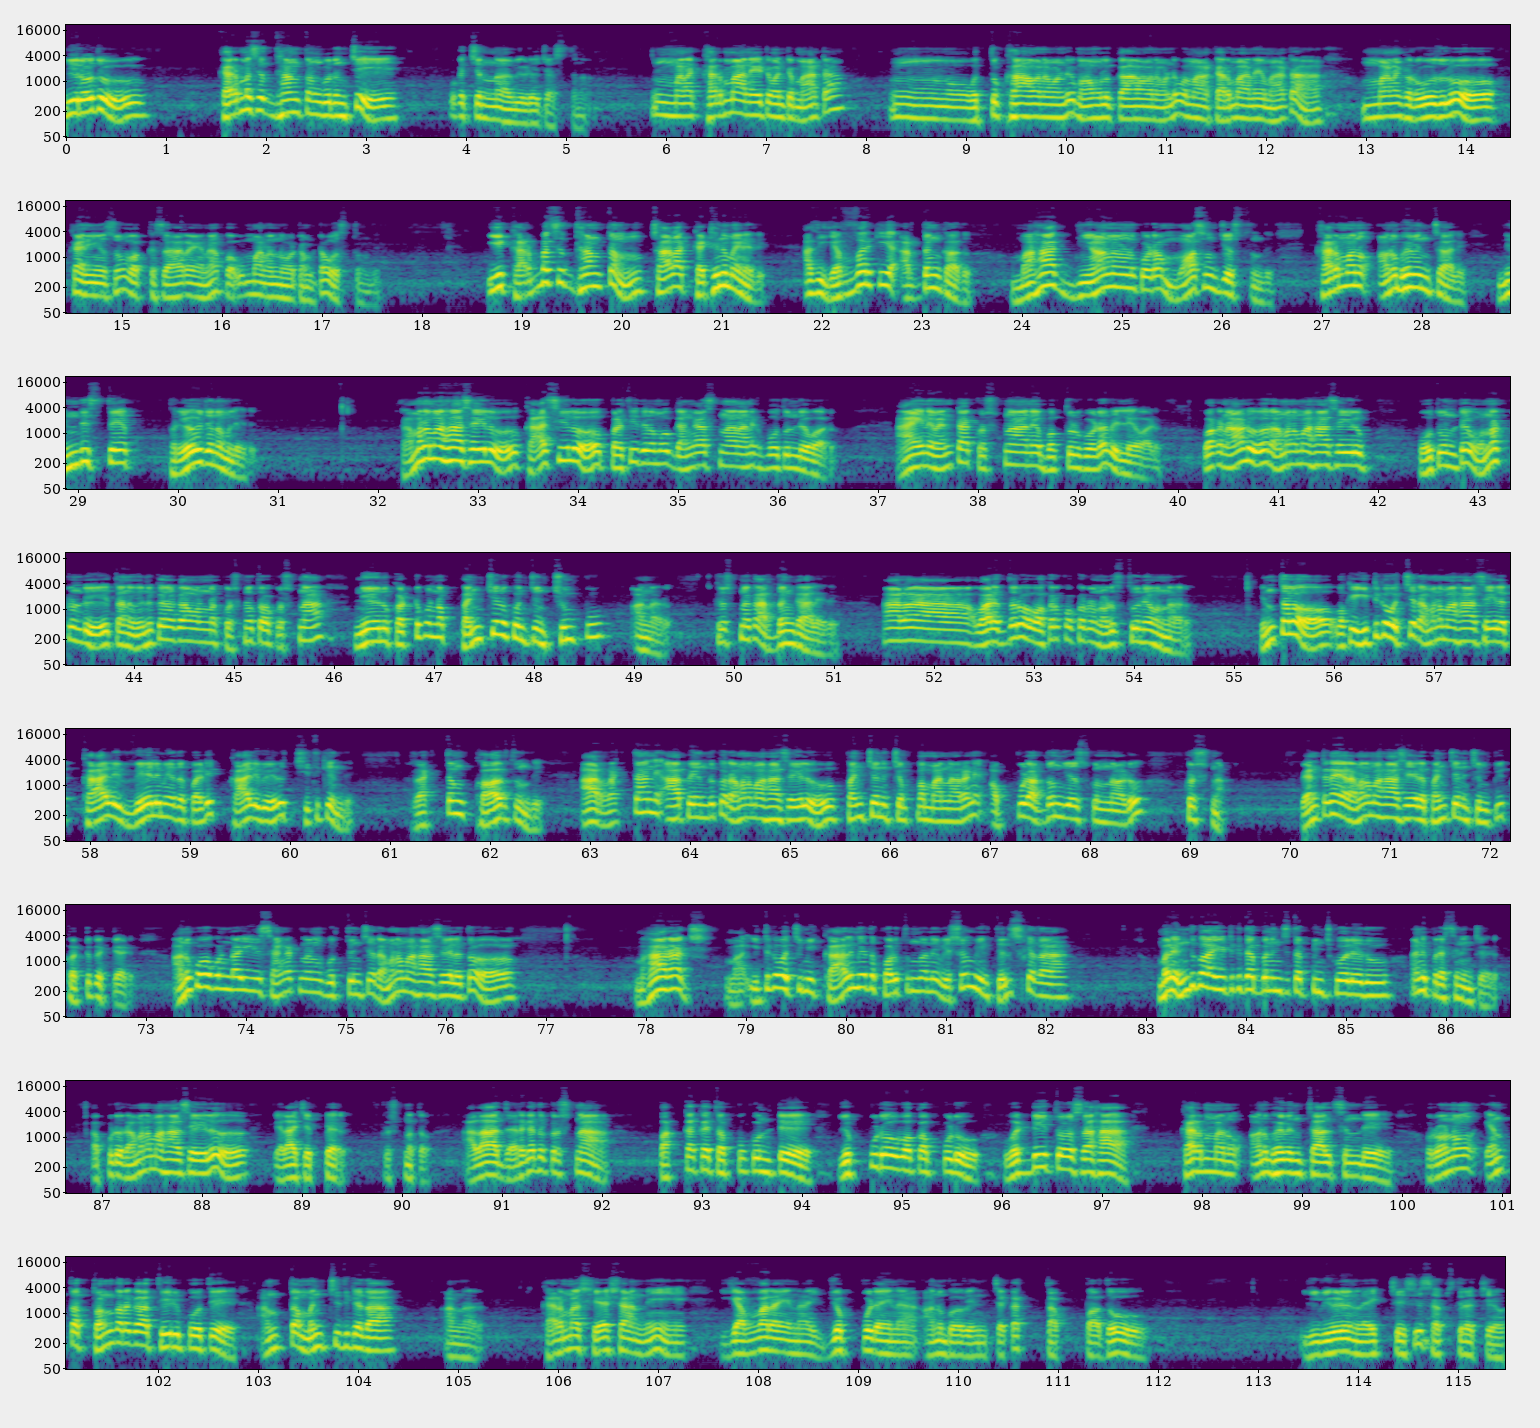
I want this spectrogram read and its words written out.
ఈరోజు కర్మ సిద్ధాంతం గురించి ఒక చిన్న వీడియో చేస్తున్నాం. మన కర్మ అనేటువంటి మాట ఒత్తు కావనమండి మామూలు కావనమండి మన కర్మ అనే మాట మనకు రోజులో కనీసం ఒక్కసారైనా ప- మన నోటంట వస్తుంది. ఈ కర్మ సిద్ధాంతం చాలా కఠినమైనది. అది ఎవ్వరికీ అర్థం కాదు. మహాజ్ఞానులను కూడా మోసం చేస్తుంది. కర్మను అనుభవించాలి. నిందిస్తే ప్రయోజనం లేదు. రమణ మహాశైలు కాశీలో ప్రతిదినము గంగా స్నానానికి పోతుండేవాడు. ఆయన వెంట కృష్ణ అనే భక్తుడు కూడా వెళ్ళేవాడు. ఒకనాడు రమణ మహాశైలు పోతుంటే ఉన్నట్టుండి తన వెనుకనగా ఉన్న కృష్ణతో కృష్ణ నేను కట్టుకున్న పంచెను కొంచెం చింపు అన్నారు. కృష్ణకు అర్థం కాలేదు. అలా వారిద్దరూ ఒకరికొకరు నడుస్తూనే ఉన్నారు. ఇంతలో ఒక ఇటుక వచ్చి రమణ మహాశయుల కాలి వేలి మీద పడి కాలి వేలు చితికింది. రక్తం కారుతుంది. ఆ రక్తాన్ని ఆపేందుకు రమణ మహాశయులు పంచెను చింపమన్నారని అప్పుడు అర్థం చేసుకున్నాడు కృష్ణ. వెంటనే రమణ మహాశయుల పంచెను చింపి కట్టుకట్టాడు. అనుకోకుండా ఈ సంఘటనను గుర్తించి రమణ మహాశయులతో మహారాజ్ మా ఇటుక వచ్చి మీ కాలి మీద పడుతుందనే విషయం మీకు తెలుసు కదా? మరి ఎందుకు ఆ ఇటుక దెబ్బ నుంచి తప్పించుకోలేదు అని ప్రశ్నించాడు. అప్పుడు రమణ మహాశయులు ఇలా చెప్పారు. కృష్ణతో అలా జరగదు కృష్ణ. పక్కకి తప్పుకుంటే ఎప్పుడో ఒకప్పుడు వడ్డీతో సహా కర్మను అనుభవించాల్సిందే. రుణం ఎంత తొందరగా తీరిపోతే అంత మంచిది కదా అన్నారు. కర్మశేషాన్ని ఎవరైనా ఎప్పుడైనా అనుభవించక తప్పదు. ఈ వీడియోని లైక్ చేసి సబ్స్క్రైబ్ చేయాలి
